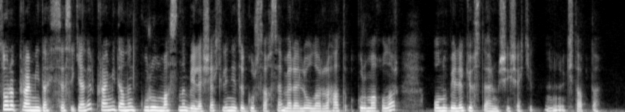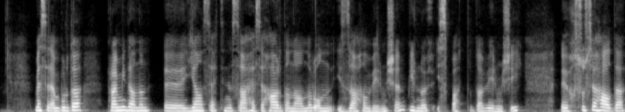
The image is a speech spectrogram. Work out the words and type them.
Sonra piramida hissəsi gəlir. Piramidanın qurulmasını belə şəkli necə qursaq səmərəli olar, rahat qurmaq olar, onu belə göstərmişik şəkil e, kitabda. Məsələn, burada Piramidanın e, yan səthinin sahəsi hardan alınır, onun izahını vermişəm. Bir növ isbatlı da vermişik. E, xüsusi halda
